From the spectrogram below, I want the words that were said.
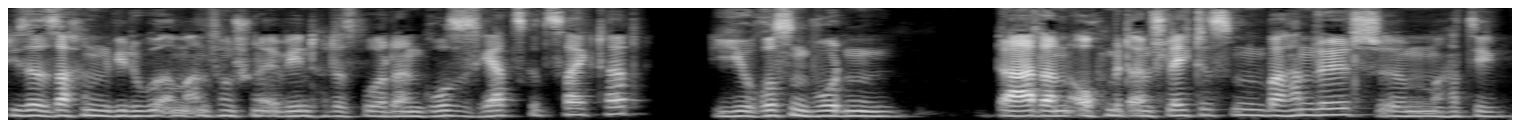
dieser Sachen, wie du am Anfang schon erwähnt hattest, wo er dann großes Herz gezeigt hat. Die Russen wurden da dann auch mit am schlechtesten behandelt, ähm, hat sie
